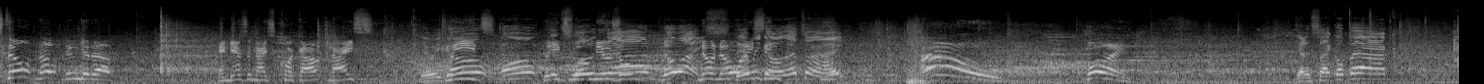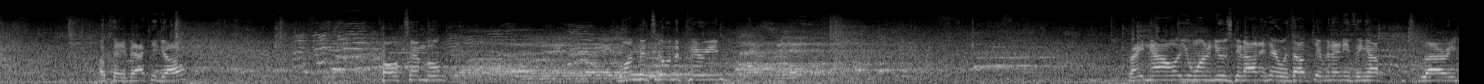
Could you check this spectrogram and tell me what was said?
Still, no, didn't get it out. And there's a nice quick out. Nice. There we go. Leads. Oh, Leads slows Will No ice. No, no There we go. That's all right. Oh! Boy. Got to cycle back. Okay, back you go. Cole Trimble. One minute to go in the period. Right now, all you want to do is get out of here without giving anything up, Larry.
